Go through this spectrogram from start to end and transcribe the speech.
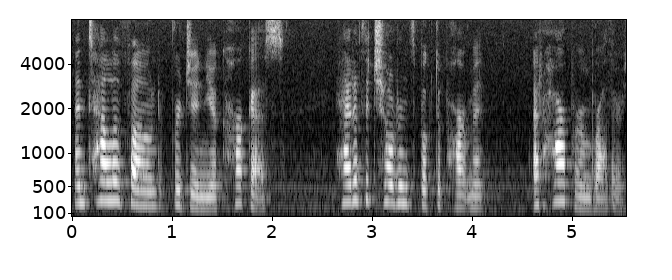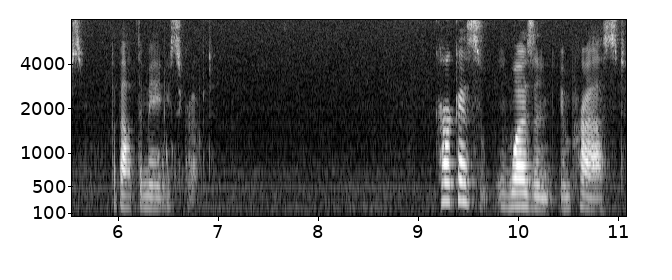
and telephoned Virginia Kirkus, head of the children's book department at Harper and Brothers, about the manuscript. Kirkus wasn't impressed.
